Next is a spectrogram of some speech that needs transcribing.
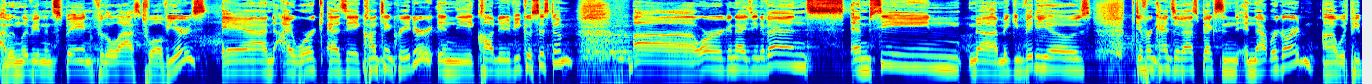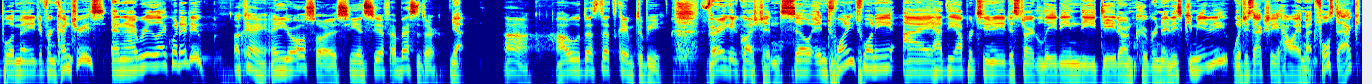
I've been living in Spain for the last 12 years, and I work as a content creator in the cloud native ecosystem, uh, organizing events, emceeing, uh, making videos, different kinds of aspects in, in that regard uh, with people in many different countries. And I really like what I do. Okay, and you're also a CNCF ambassador. Yeah. Ah, how does that came to be? Very good question. So in 2020, I had the opportunity to start leading the data on Kubernetes community, which is actually how I met FullStack.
